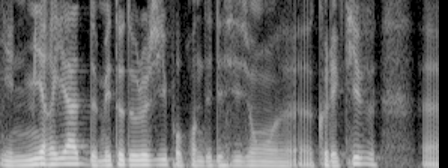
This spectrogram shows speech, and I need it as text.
une myriade de méthodologies pour prendre des décisions euh, collectives euh,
